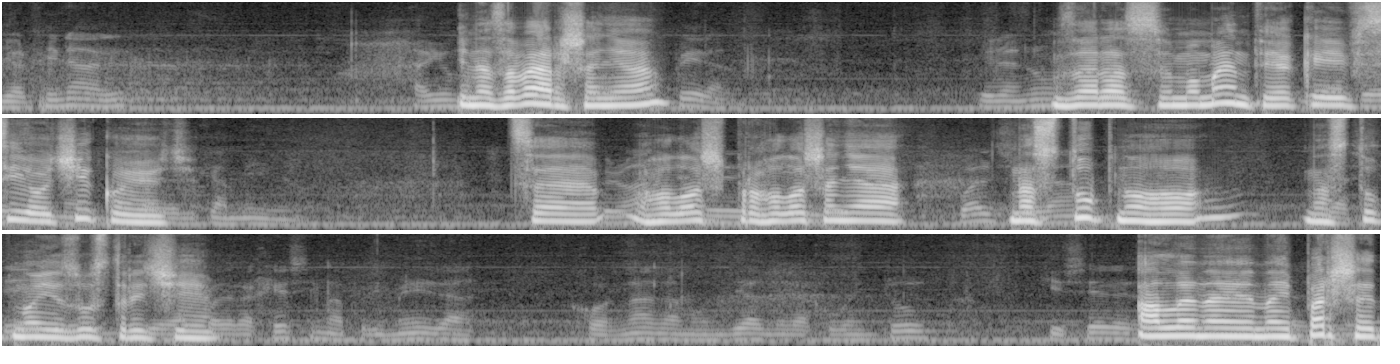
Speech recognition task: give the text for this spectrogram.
Y І на завершення зараз момент, який всі очікують. Це голош проголошення наступного наступної зустрічі. la 41ª Jornada Mundial de la Juventud, quisiera Але най- найперше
